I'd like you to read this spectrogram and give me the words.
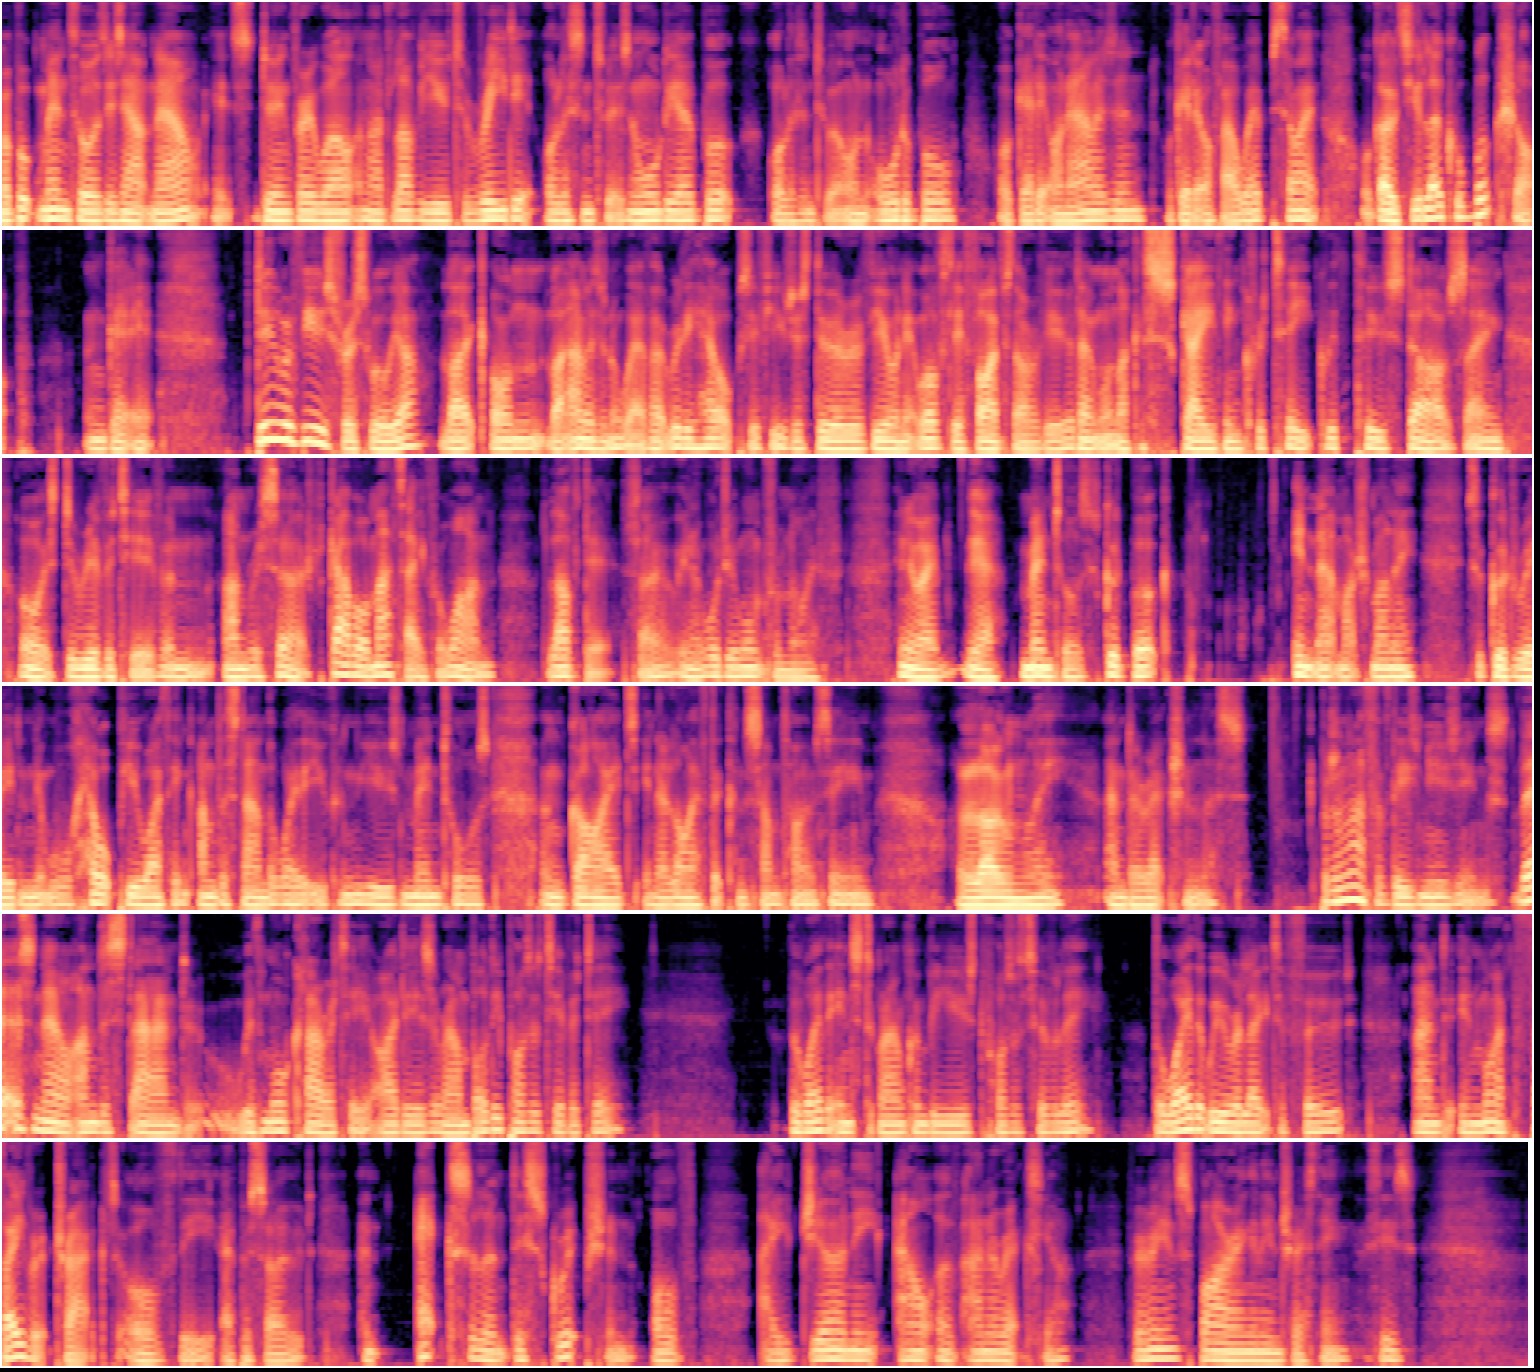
my book Mentors is out now. It's doing very well, and I'd love you to read it or listen to it as an audio book or listen to it on Audible or get it on Amazon or get it off our website or go to your local bookshop and get it do reviews for us, will ya? Like on like Amazon or whatever. It really helps if you just do a review on it. Well, obviously a five star review. I don't want like a scathing critique with two stars saying, "Oh, it's derivative and unresearched." Gabor Mate, for one, loved it. So you know, what do you want from life? Anyway, yeah, Mentors, good book. Isn't that much money? It's a good read, and it will help you, I think, understand the way that you can use mentors and guides in a life that can sometimes seem lonely and directionless. But enough of these musings. Let us now understand with more clarity ideas around body positivity, the way that Instagram can be used positively, the way that we relate to food, and in my favourite tract of the episode, an excellent description of a journey out of anorexia. Very inspiring and interesting. This is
